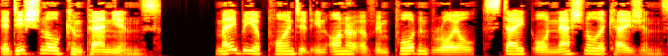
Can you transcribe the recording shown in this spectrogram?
additional companions, may be appointed in honour of important royal, state or national occasions.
